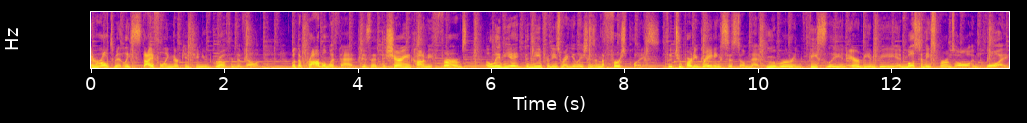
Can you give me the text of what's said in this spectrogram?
and are ultimately stifling their continued growth and development. But the problem with that is that the sharing economy firms alleviate the need for these regulations in the first place. The two-party rating system that Uber and Feastly and Airbnb and most of these firms all employ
